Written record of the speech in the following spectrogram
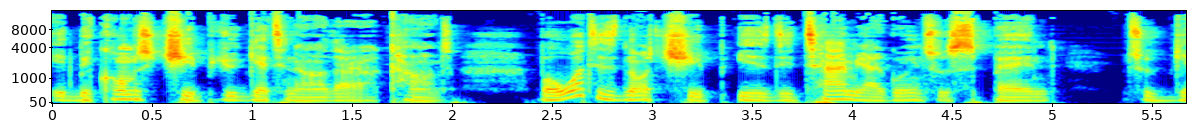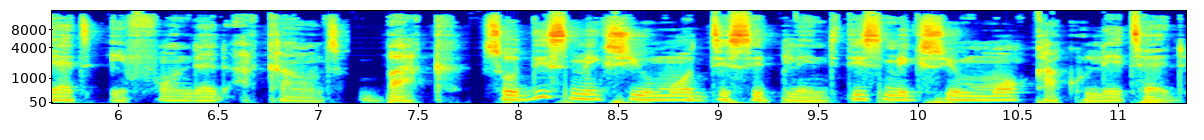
it becomes cheap you getting another account. But what is not cheap is the time you are going to spend to get a funded account back. So this makes you more disciplined. This makes you more calculated.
